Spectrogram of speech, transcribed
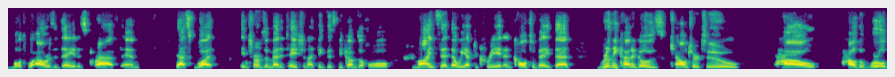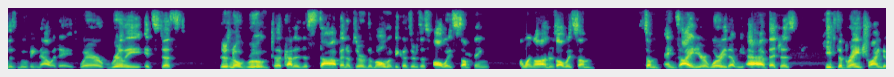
multiple hours a day at his craft. And that's what, in terms of meditation, I think this becomes a whole mindset that we have to create and cultivate that really kind of goes counter to how how the world is moving nowadays where really it's just there's no room to kind of just stop and observe the moment because there's just always something going on there's always some some anxiety or worry that we have that just keeps the brain trying to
